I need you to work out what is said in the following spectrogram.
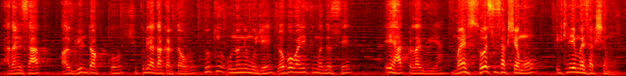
अदानी साहब और ग्रीन टॉक को शुक्रिया अदा करता हूँ क्योंकि उन्होंने मुझे रोबो बायोनिक्स की मदद से ये हाथ प्रदान किया मैं सोच सक्षम हूँ इसलिए मैं सक्षम हूँ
